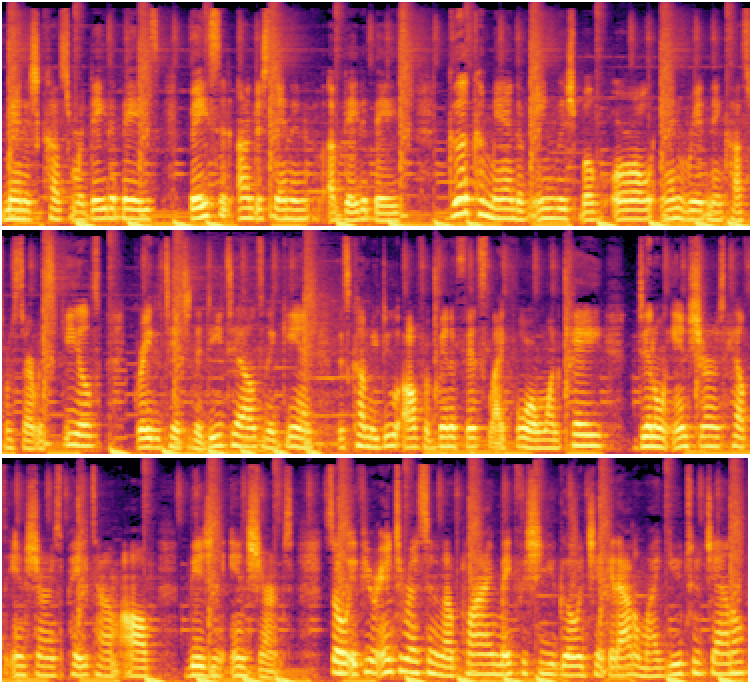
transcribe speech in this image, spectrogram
manage customer database, basic understanding of database, good command of English, both oral and written, and customer service skills, great attention to details. And again, this company do offer benefits like 401k, dental insurance, health insurance, pay time off, vision insurance. So if you're interested in applying, make for sure you go and check it out on my YouTube channel.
